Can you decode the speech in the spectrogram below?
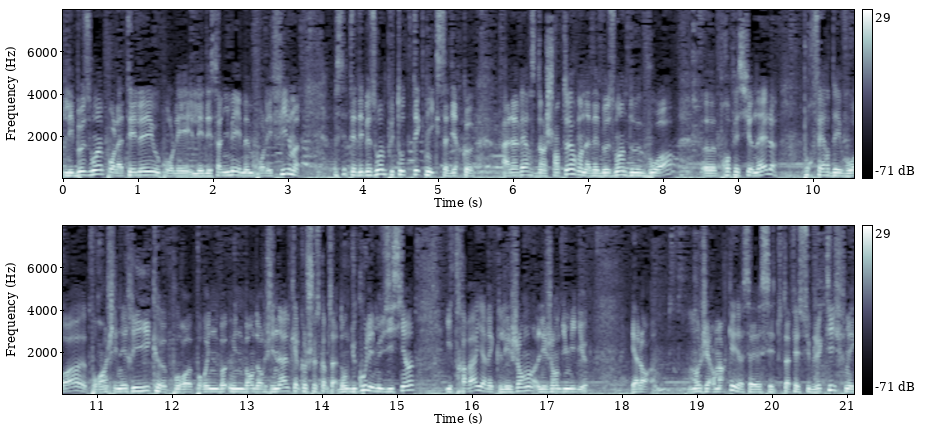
les besoins pour la télé ou pour les, les dessins animés et même pour les films, c'était des besoins plutôt techniques. C'est-à-dire que, à l'inverse d'un chanteur, on avait besoin de voix euh, professionnelles pour faire des voix, pour un générique, pour pour une, une bande originale, quelque chose comme ça. Donc du coup, les musiciens, ils travaillent avec les gens, les gens du milieu. Et alors, moi j'ai remarqué, c'est tout à fait subjectif, mais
